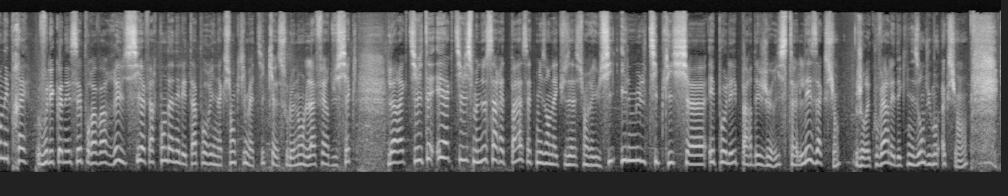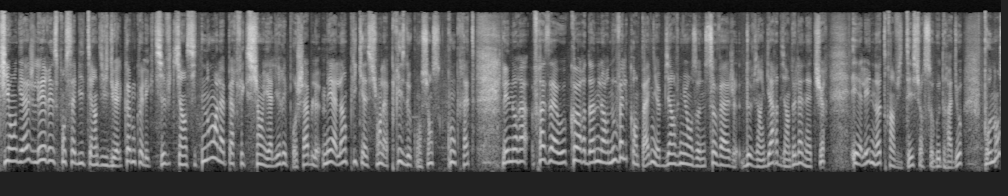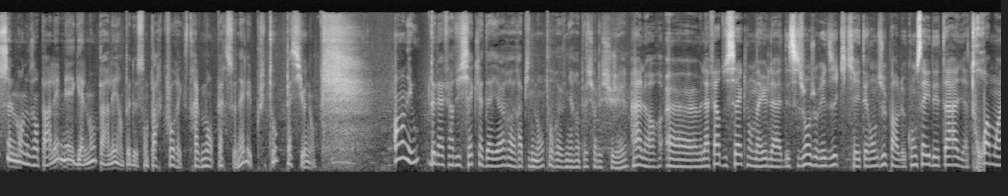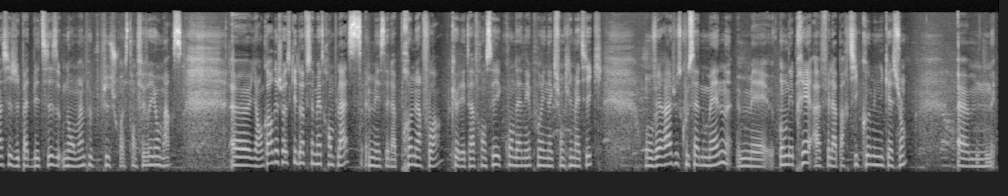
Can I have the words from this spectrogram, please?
On est prêt, vous les connaissez, pour avoir réussi à faire condamner l'État pour inaction climatique sous le nom de l'affaire du siècle. Leur activité et activisme ne s'arrêtent pas à cette mise en accusation réussie. Ils multiplient, euh, épaulés par des juristes, les actions, j'aurais couvert les déclinaisons du mot action, qui engagent les responsabilités individuelles comme collectives, qui incitent non à la perfection et à l'irréprochable, mais à l'implication, la prise de conscience concrète. Lenora Frazao coordonne leur nouvelle campagne Bienvenue en zone sauvage devient gardien de la nature et elle est notre invitée sur goût de radio pour non seulement nous en parler, mais également parler un peu de son parcours extrêmement personnel et plutôt passionnant. On en est où de l'affaire du siècle d'ailleurs, euh, rapidement, pour revenir un peu sur le sujet Alors, euh, l'affaire du siècle, on a eu la décision juridique qui a été rendue par le Conseil d'État il y a trois mois, si je dis pas de bêtises, non, même un peu plus, je crois, c'était en février ou mars. Euh, Il y a encore des choses qui doivent se mettre en place, mais c'est la première fois que l'État français est condamné pour inaction climatique. On verra jusqu'où ça nous mène, mais on est prêt à faire la partie communication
